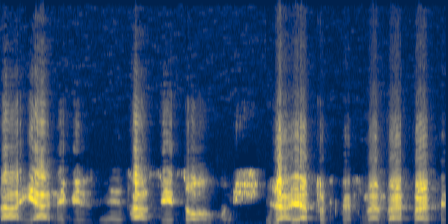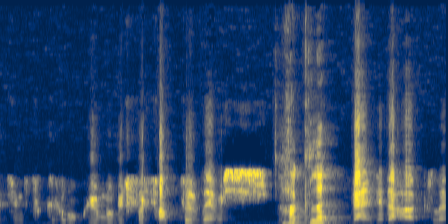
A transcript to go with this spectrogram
dahiyane bir e, tavsiyesi olmuş. İlahiyat Fakültesinden dersler seçin, fıkıh okuyun bu bir fırsattır demiş. Haklı. Bence de haklı.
